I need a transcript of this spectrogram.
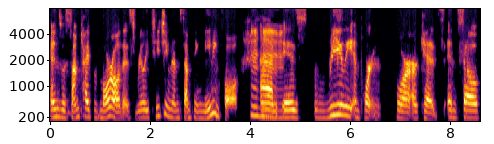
ends with some type of moral that's really teaching them something meaningful um, Mhm. is really important for our kids. And so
